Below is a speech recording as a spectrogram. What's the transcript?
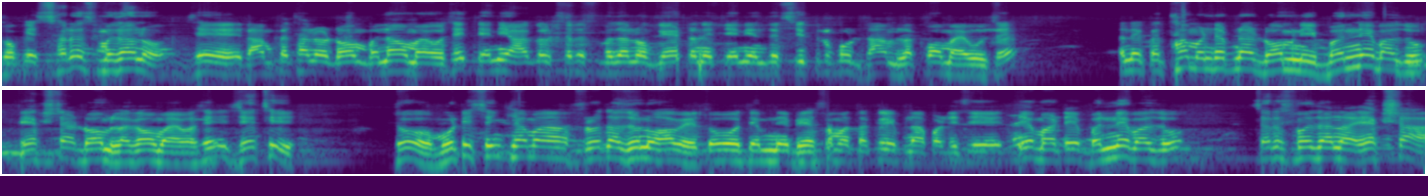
છો કે સરસ મજાનો જે રામકથાનો ડોમ બનાવવામાં આવ્યો છે, તેની આગળ સરસ મજાનો ગેટ અને તેની અંદર ચિત્રકૂટ ધામ લખવામાં આવ્યું છે. અને કથા મંડપના ડોમની બંને બાજુ એક્સ્ટ્રા ડોમ લગાવવામાં આવ્યો છે, જેથી જો મોટી સંખ્યામાં શ્રોતાજનો આવે, તો તેમને બેસવામાં તકલીફ ના પડે છે. તે માટે બંને બાજુ સરસ મજાના એક્સ્ટ્રા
